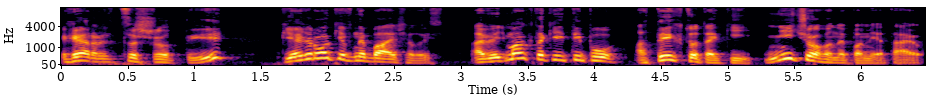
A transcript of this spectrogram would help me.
Геральт, це що ти? П'ять років не бачились. А відьмак такий, типу, а ти хто такий? Нічого не пам'ятаю.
